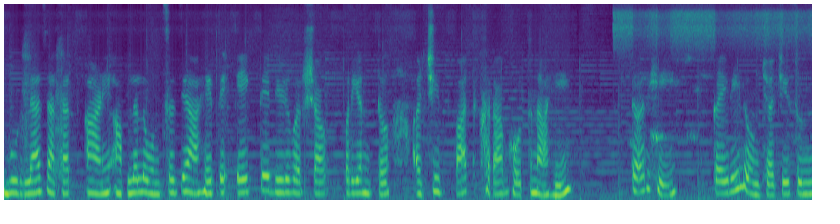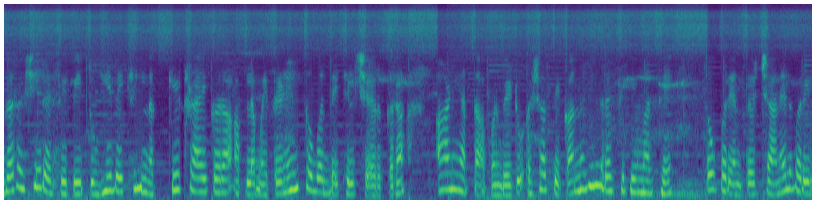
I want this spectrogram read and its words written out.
बुडल्या जातात आणि आपलं लोणचं जे आहे ते एक ते दीड वर्षापर्यंत अजिबात खराब होत नाही. तर ही कैरी लोणच्याची सुंदर अशी रेसिपी तुम्ही देखील नक्की ट्राय करा. आपल्या मैत्रिणींसोबत देखील शेअर करा. आणि आता आपण भेटू अशाच एका नवीन रेसिपीमध्ये तोपर्यंत चॅनेलवरील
